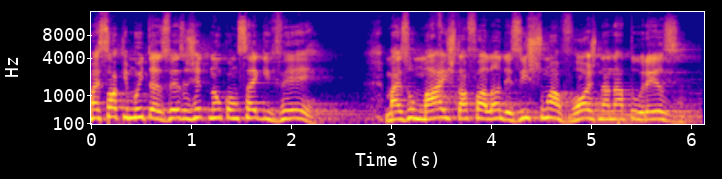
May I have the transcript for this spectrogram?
Mas só que muitas vezes a gente não consegue ver. Mas o mar está falando, existe uma voz na natureza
